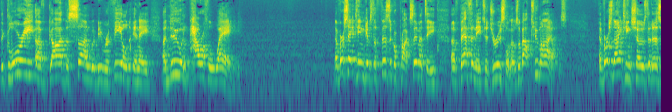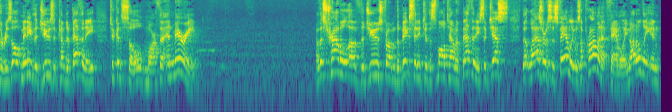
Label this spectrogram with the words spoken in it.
the glory of God the Son would be revealed in a, a new and powerful way. Now, verse 18 gives the physical proximity of Bethany to Jerusalem. It was about two miles. And verse 19 shows that as a result, many of the Jews had come to Bethany to console Martha and Mary. Now, this travel of the Jews from the big city to the small town of Bethany suggests that Lazarus' family was a prominent family, not only in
